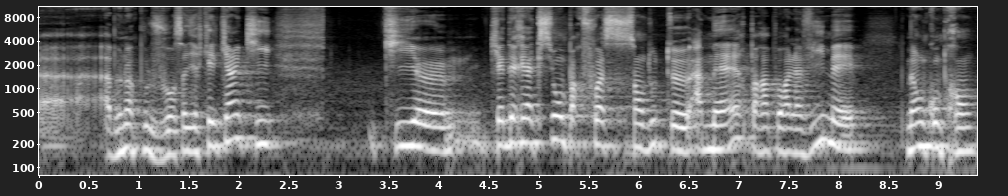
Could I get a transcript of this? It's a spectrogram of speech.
à, Benoît Poulvour, c'est-à-dire quelqu'un qui, qui, qui a des réactions parfois sans doute amères par rapport à la vie, mais, mais on le comprend.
